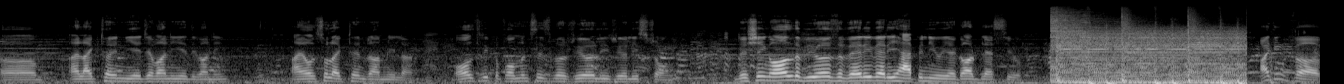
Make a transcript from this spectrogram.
Um, I liked her in Ye Jawani Ye Diwani. I also liked her in Ramlila. All three performances were really, really strong. Wishing all the viewers a very, very happy new year. God bless you. I think uh,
